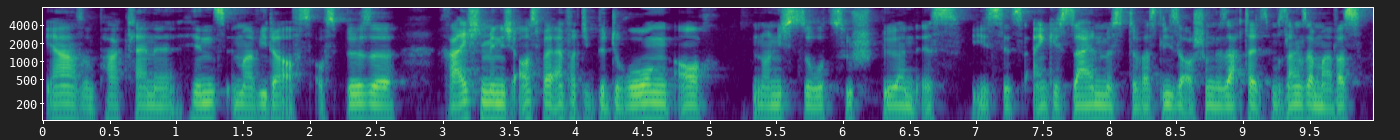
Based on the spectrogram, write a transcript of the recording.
ja, so ein paar kleine Hints immer wieder aufs, aufs Böse reichen mir nicht aus, weil einfach die Bedrohung auch noch nicht so zu spüren ist, wie es jetzt eigentlich sein müsste, was Lisa auch schon gesagt hat. Es muss langsam mal was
